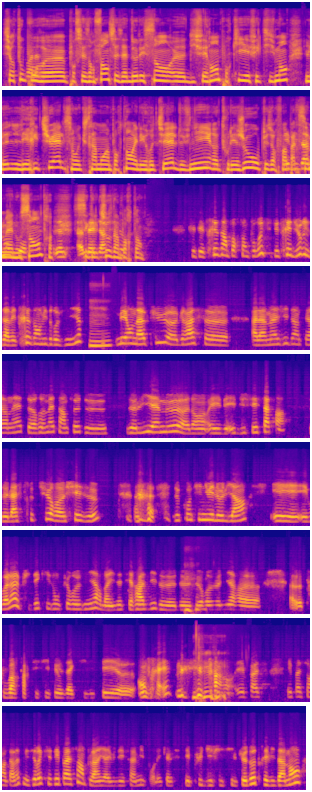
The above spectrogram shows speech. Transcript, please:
Surtout pour, euh, pour ces enfants, ces adolescents euh, différents, pour qui effectivement les rituels sont extrêmement importants et les rituels de venir tous les jours ou plusieurs fois par semaine au centre, euh, c'est ben, quelque chose d'important. C'était très important pour eux, c'était très dur, ils avaient très envie de revenir, mmh. mais on a pu, grâce à la magie d'Internet, remettre un peu de, de l'IME et, et, du CSAP, de la structure chez eux, de continuer le lien. Et, voilà, et puis dès qu'ils ont pu revenir, ben, ils étaient ravis de, mhm. revenir euh, euh, pouvoir participer aux activités euh, en vrai et, pas, et, pas, sur Internet. Mais c'est vrai que c'était pas simple. Hein. Il y a eu des familles pour lesquelles c'était plus difficile que d'autres, évidemment.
